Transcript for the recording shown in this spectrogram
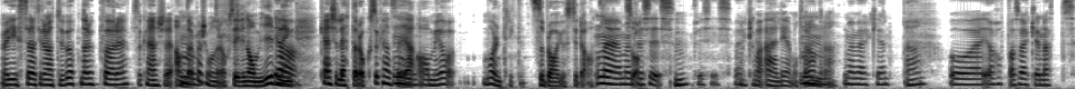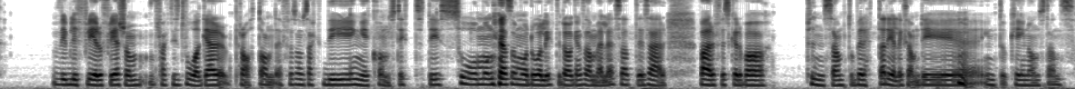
Jag gissar att genom att du öppnar upp för det så kanske andra Mm. personer också i din omgivning Ja, kanske lättare också kan säga, Mm. ja men jag mår inte riktigt så bra just idag. nej men Så. precis. Mm. Precis, Man kan vara ärligare mot varandra. Men verkligen. Ja. Och jag hoppas verkligen att vi blir fler och fler som faktiskt vågar prata om det. För som sagt, det är inget konstigt. Det är så många som mår dåligt i dagens samhälle. Så att det är så här, varför ska det vara pinsamt att berätta det liksom. Det är Mm. inte okej någonstans.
